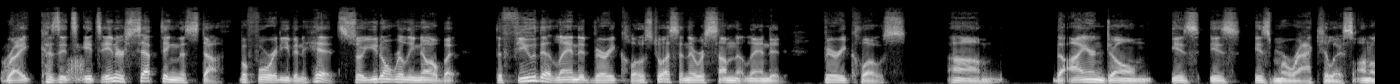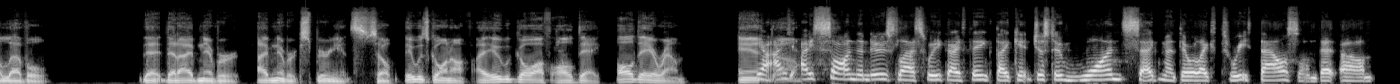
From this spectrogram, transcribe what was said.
right? Cause it's, it's intercepting the stuff before it even hits. So you don't really know, but the few that landed very close to us, and there were some that landed very close. Um, the Iron Dome is, is, is miraculous on a level that, that I've never, I've never experienced. So it was going off. I, it would go off all day, all day around. And, yeah, I, um, I saw in the news last week. I think like it just in one segment there were like three thousand that um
